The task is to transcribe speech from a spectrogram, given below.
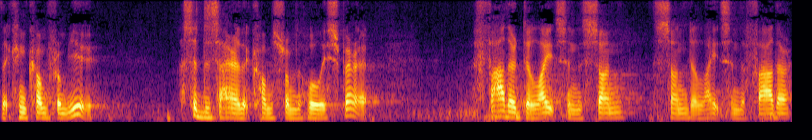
that can come from you. That's a desire that comes from the Holy Spirit. The Father delights in the Son, the Son delights in the Father.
